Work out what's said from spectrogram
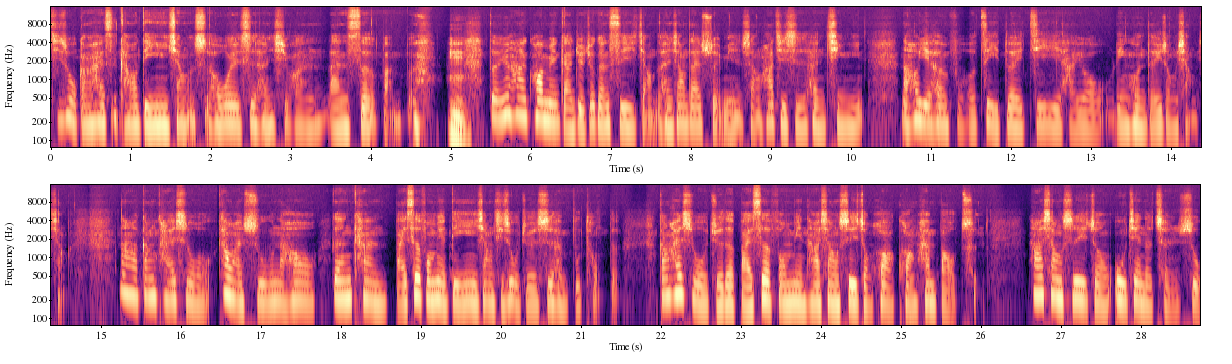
其实我刚开始看到第一印象的时候，我也是很喜欢蓝色版本。嗯，对，因为它的画面感觉就跟思逸讲的很像在水面上，它其实很轻盈，然后也很符合自己对记忆还有灵魂的一种想象。那刚开始我看完书，然后跟看白色封面的第一印象，其实我觉得是很不同的。刚开始我觉得白色封面它像是一种画框和保存，它像是一种物件的陈述。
